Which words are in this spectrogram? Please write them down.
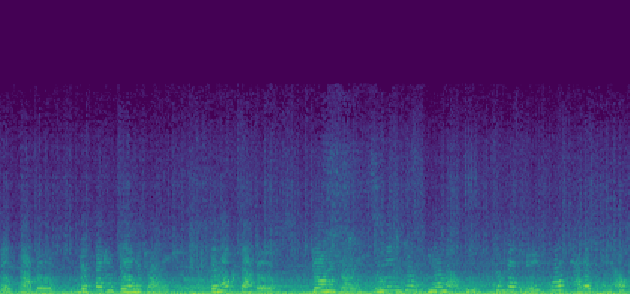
This stop is the second dormitory. The next stop is dormitory. 운행 중 위험하오니 손잡이를 꼭 잡아주세요.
